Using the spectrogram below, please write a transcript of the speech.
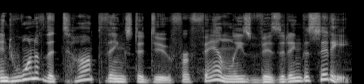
and one of the top things to do for families visiting the city.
